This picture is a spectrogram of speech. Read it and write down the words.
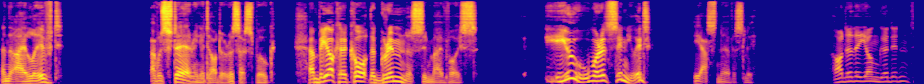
and that I lived. I was staring at Odda as I spoke, and Beocca caught the grimness in my voice. You were at Cynuit? he asked nervously. Odda the Younger didn't.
